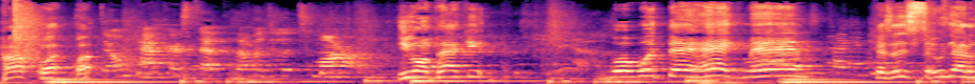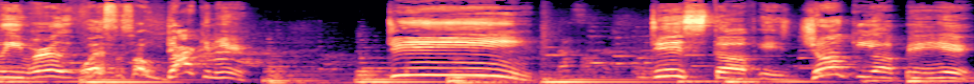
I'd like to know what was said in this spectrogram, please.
Huh? What? What? Don't pack her stuff because I'm going to do it tomorrow. You gonna pack it? Yeah. Well, what the heck, man? Cause it's, we gotta leave early. What's so dark in here? Dang! This stuff is junky up in here.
